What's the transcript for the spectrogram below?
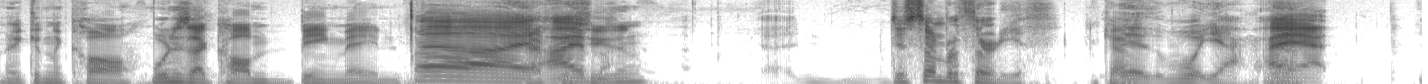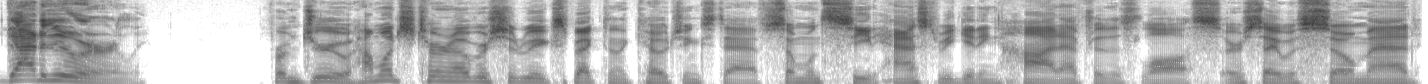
Making the call. When is that call being made? Uh, After I, season. December 30th. Okay. Yeah, well, yeah, I, I got to do it early. From Drew, how much turnover should we expect in the coaching staff? Someone's seat has to be getting hot after this loss. Irsay was so mad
